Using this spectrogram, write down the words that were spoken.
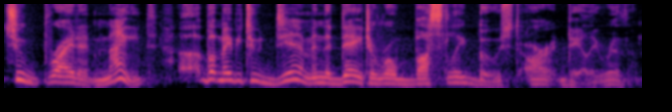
too bright at night, uh, but maybe too dim in the day to robustly boost our daily rhythm.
